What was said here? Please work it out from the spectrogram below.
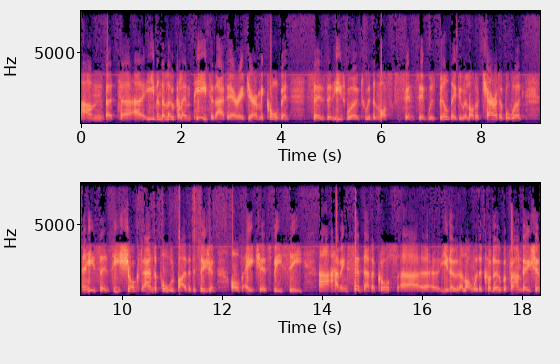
Um, but uh, uh, even the local MP to that area, Jeremy Corbyn, says that he's worked with the mosque since it was built. They do a lot of charitable work. And he says he's shocked and appalled by the decision of HSBC. Uh, having said that, of course, uh, you know, along with the Cordoba Foundation,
